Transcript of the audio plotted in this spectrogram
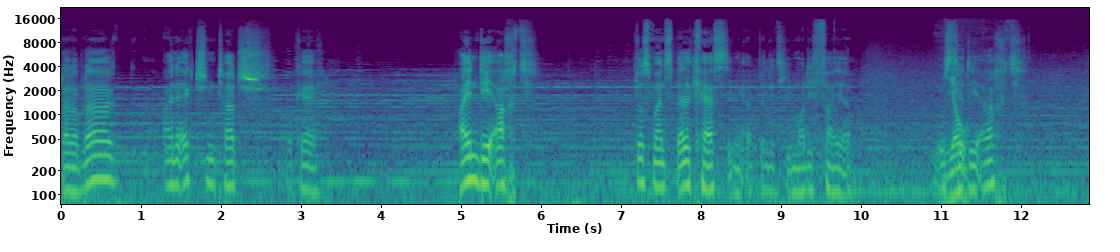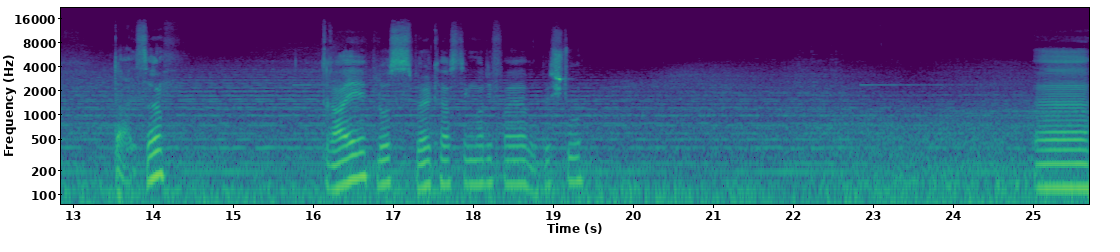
Bla bla bla. Eine Action Touch. Okay. Ein D8. Plus mein Spellcasting Ability Modifier. Wo ist Jo. der D8? Da ist er. 3 plus Spellcasting Modifier. Wo bist du? Äh.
